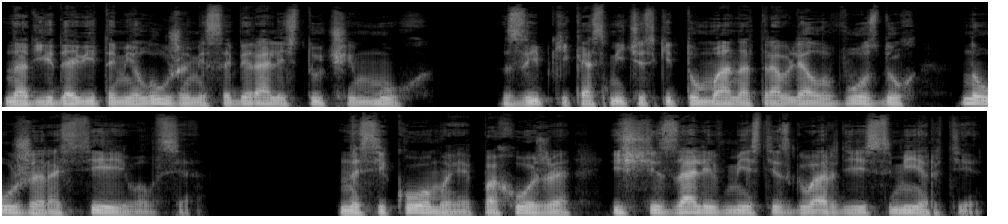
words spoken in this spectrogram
Над ядовитыми лужами собирались тучи мух. Зыбкий космический туман отравлял воздух, но уже рассеивался. Насекомые, похоже, исчезали вместе с гвардией смерти,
